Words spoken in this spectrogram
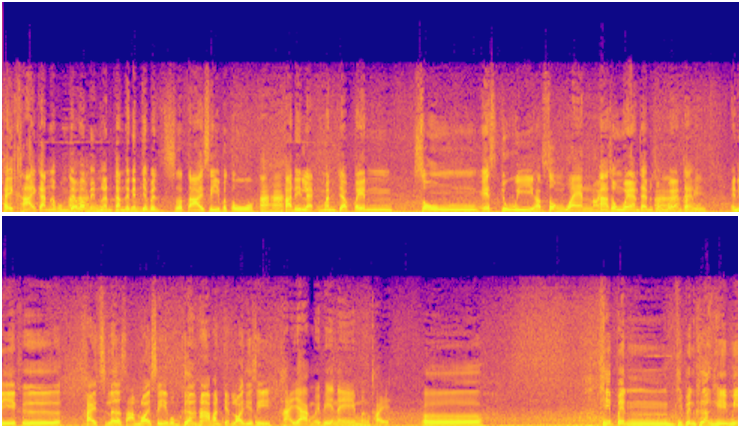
คล้ายๆกันครับผมแต่อ่าฮะว่าไม่เหมือนกัน แต่นี่มันจะเป็นสไตล์ 4 ประตูอ่าฮะ คาร์ดิแลกมันจะเป็นทรง SUV ครับทรงแวนหน่อย อ่าทรงแวนใช่เป็นทรงแวนอ่าใช่ครับผพี่มอันนี้คือไคลเลอร์304ผมเครื่อง 5,700ซีซี หายากไหมพี่ในเมืองไทย เออที่เป็นที่เป็นเครื่องเฮมิ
